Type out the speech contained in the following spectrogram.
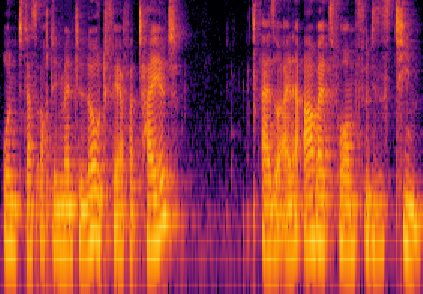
und das auch den Mental Load fair verteilt. Also eine Arbeitsform für dieses Team.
